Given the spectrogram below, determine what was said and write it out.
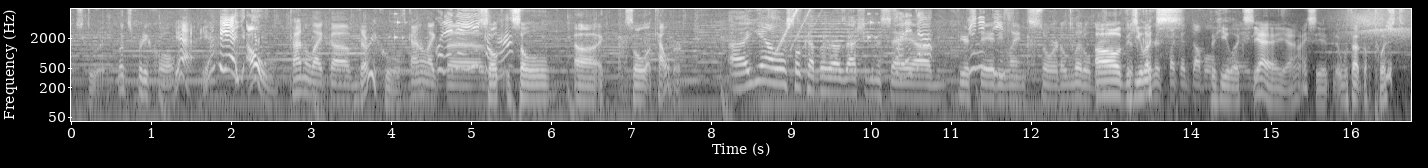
Let's do it. looks pretty cool. Yeah, yeah, yeah. yeah. Oh, Kind of like um, very cool. kind of like What the? Soul, soul, uh, soul calibur. Uh, yeah, but i was actually going to say um, Fierce Deity length sword a little bit. Oh, the helix. Like the helix. Yeah, yeah, yeah, I see it without the twist.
